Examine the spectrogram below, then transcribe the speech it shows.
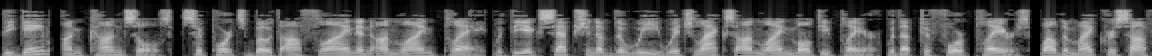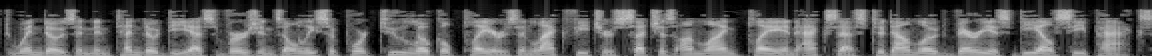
The game, on consoles, supports both offline and online play with the exception of the Wii which lacks online multiplayer with up to four players, while the Microsoft Windows and Nintendo DS versions only support two local players and lack features such as online play and access to download various DLC packs.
